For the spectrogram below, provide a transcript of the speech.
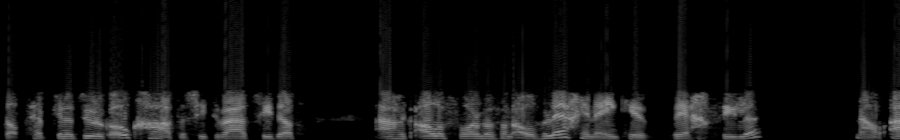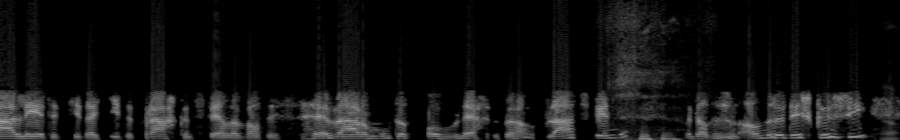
dat heb je natuurlijk ook gehad, de situatie dat eigenlijk alle vormen van overleg in één keer wegvielen. Nou, A leert het je dat je de vraag kunt stellen: wat is, hè, waarom moet dat overleg überhaupt plaatsvinden? maar dat is een andere discussie. Ja.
